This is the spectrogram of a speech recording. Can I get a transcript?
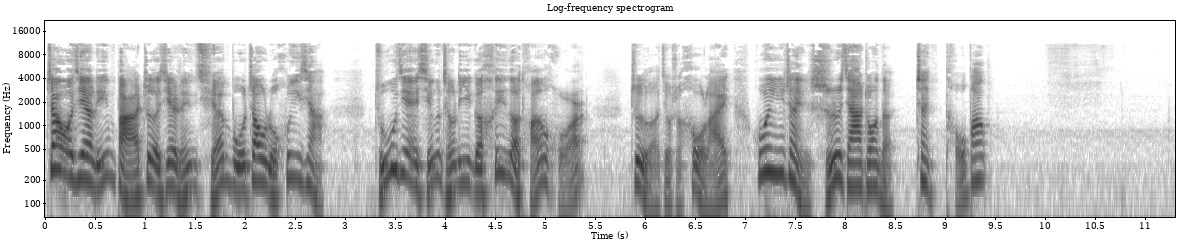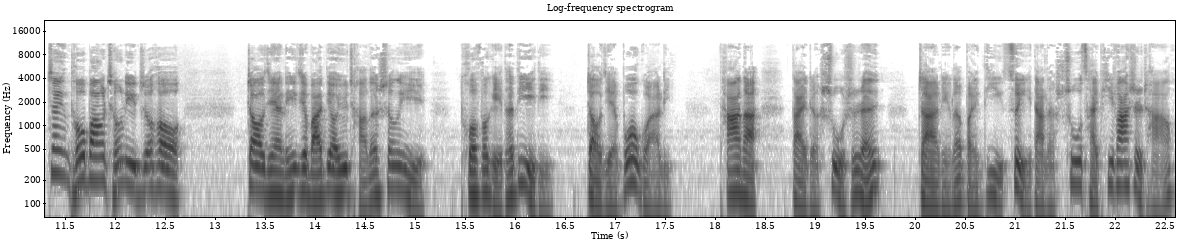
赵建林把这些人全部招入麾下，逐渐形成了一个黑恶团伙，这就是后来威震石家庄的镇头帮。镇头帮成立之后，赵建林就把钓鱼场的生意托付给他弟弟赵建波管理。他呢，带着数十人占领了本地最大的蔬菜批发市场，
